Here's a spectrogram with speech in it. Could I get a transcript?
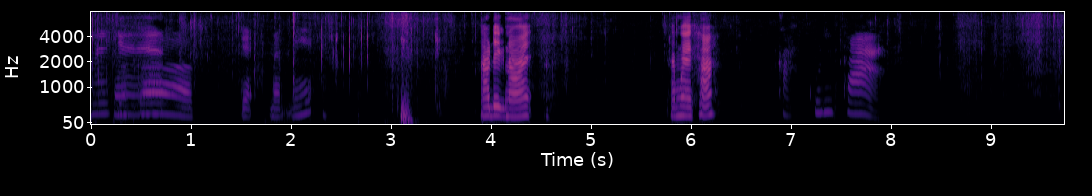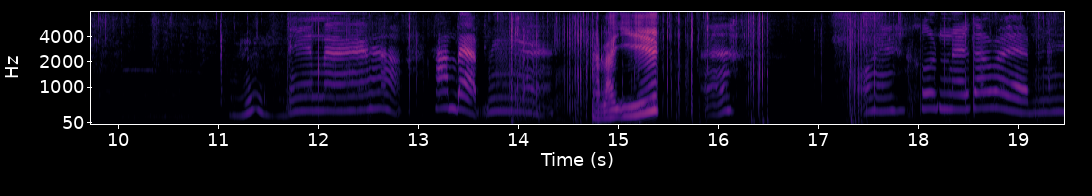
แล้วก็แกะแบบนี้เอาเด็กน้อย ทำไงคะ ขอบคุณค่ะแม่แม่ทำแบบนี้อะไรอีก อะโอ้ยคุณแม่ทำแบบนี้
